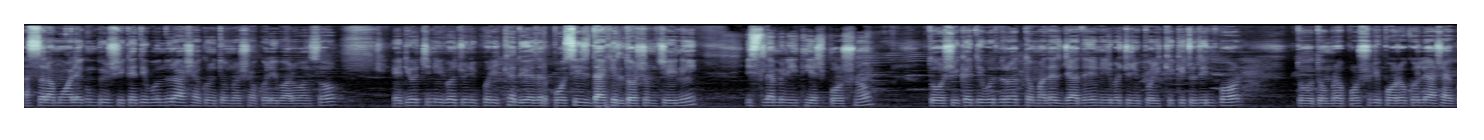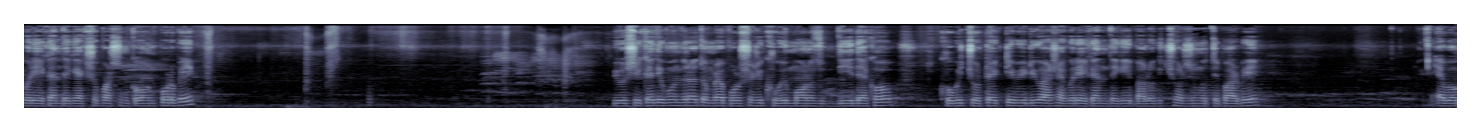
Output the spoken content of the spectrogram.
আসসালামু আলাইকুম প্রিয় শিক্ষার্থী বন্ধুরা, আশা করি তোমরা সকলেই ভালো আছো। এটি হচ্ছে নির্বাচনী পরীক্ষা দুই হাজার পঁচিশ দাখিল দশম শ্রেণি, ইসলামের ইতিহাস প্রশ্ন। তো শিক্ষার্থী বন্ধুরা, তোমাদের যাদের নির্বাচনী পরীক্ষা কিছুদিন পর, তো তোমরা প্রশ্নটি পড়ো করলে আশা করি এখান থেকে একশো পার্সেন্ট কমন পড়বে। প্রিয় শিক্ষার্থী বন্ধুরা, তোমরা প্রশ্নটি খুবই মনোযোগ দিয়ে দেখো। খুবই ছোট একটি ভিডিও আশা করি এখান থেকে ভালো কিছু অর্জন করতে পারবে। এবং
